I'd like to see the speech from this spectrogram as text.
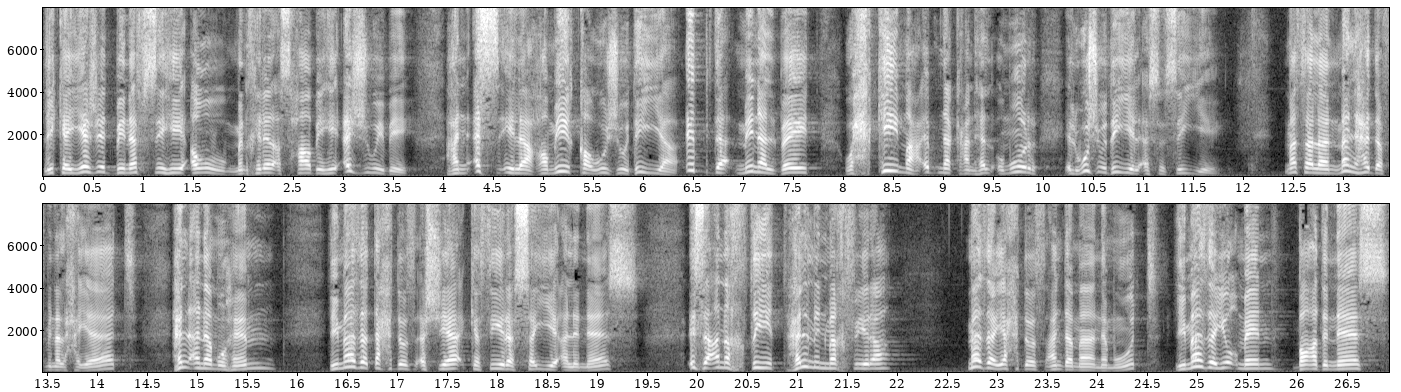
لكي يجد بنفسه أو من خلال أصحابه أجوبة عن أسئلة عميقة وجودية. ابدأ من البيت واحكي مع ابنك عن هالأمور الوجودية الأساسية. مثلا ما الهدف من الحياة؟ هل أنا مهم؟ لماذا تحدث أشياء كثيرة سيئة للناس؟ إذا أنا خطيت هل من مغفرة؟ ماذا يحدث عندما نموت؟ لماذا يؤمن بعض الناس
